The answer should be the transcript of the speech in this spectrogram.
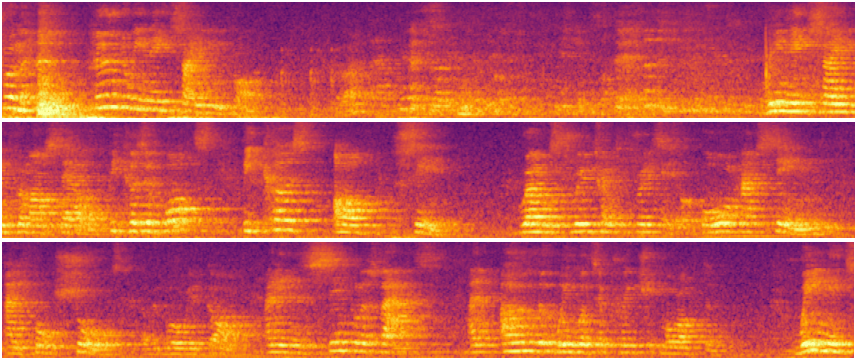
From who? Who do we need saving from? We need saving from ourselves. Because of what? Because of sin. Romans 3.23 says, For all have sinned and fall short of the glory of God. And it is as simple as that. And oh, that we were to preach it more often. We need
